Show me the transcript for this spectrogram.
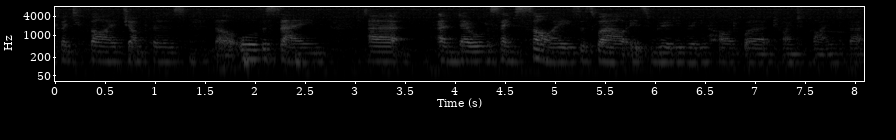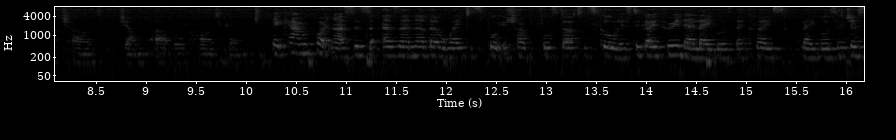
25 jumpers that are all the same uh, and they're all the same size as well, it's really, really hard work trying to find that child's jumper or cardigan. It can be quite nice as, as another way to support your child before starting school is to go through their labels, their clothes labels, and just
